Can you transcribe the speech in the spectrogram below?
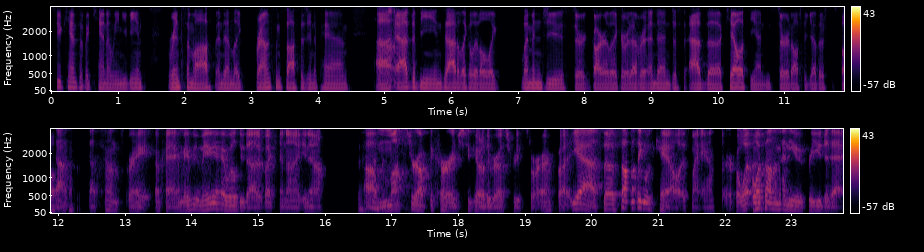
two cans of a cannellini beans, rinse them off, and then like brown some sausage in a pan. Uh, Uh-huh. Add the beans, add like a little like lemon juice or garlic or whatever, and then just add the kale at the end and stir it all together. Some salt. that, that sounds great okay maybe maybe i will do that if i can uh, you know um, muster up the courage to go to the grocery store. But yeah, so something with kale is my answer. But what, what's on the menu for you today?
